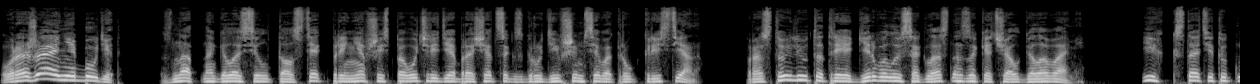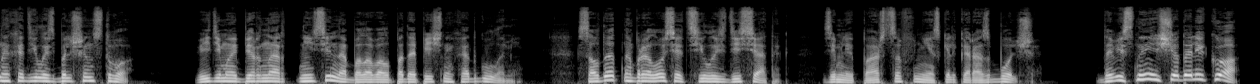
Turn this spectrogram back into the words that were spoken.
Урожая не будет!» Знатно голосил толстяк, принявшись по очереди обращаться к сгрудившимся вокруг крестьянам. Простой люд отреагировал и согласно закачал головами. Их, кстати, тут находилось большинство. Видимо, Бернард не сильно баловал подопечных отгулами. Солдат набралось от силы с десяток, землепашцев в несколько раз больше. «До весны еще далеко,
